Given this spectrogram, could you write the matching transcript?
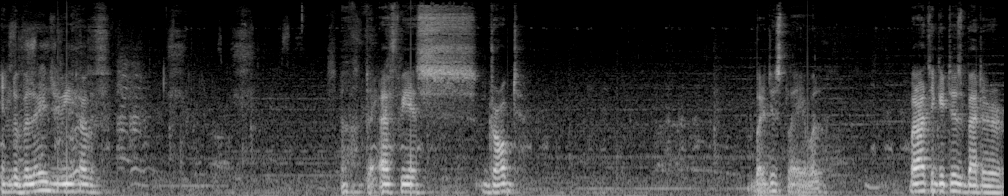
in the village we have uh, the FPS dropped. But it is playable. But I think it is better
